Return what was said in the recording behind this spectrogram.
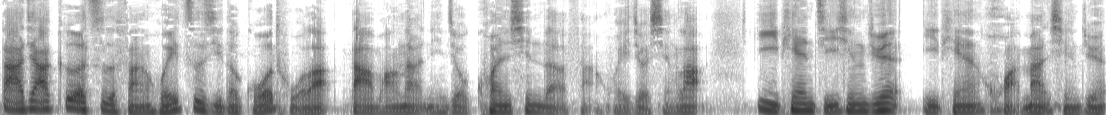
大家各自返回自己的国土了，大王呢您就宽心的返回就行了。一天急行军，一天缓慢行军，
